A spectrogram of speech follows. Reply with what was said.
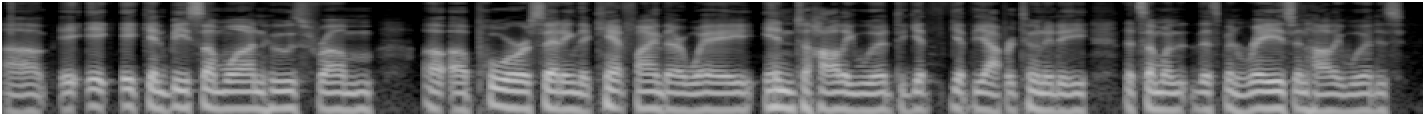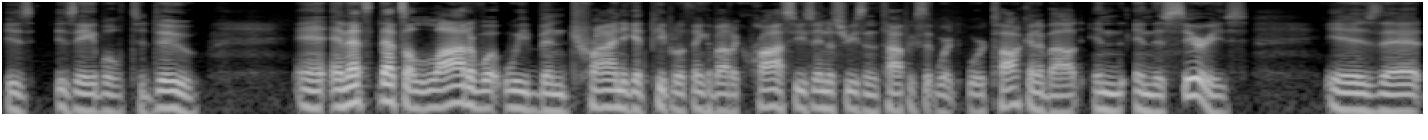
Uh, it, it, it, can be someone who's from a, a poor setting that can't find their way into Hollywood to get get the opportunity that someone that's been raised in Hollywood is is is able to do. And, and, that's that's a lot of what we've been trying to get people to think about across these industries and the topics that we're, we're talking about in in this series is that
